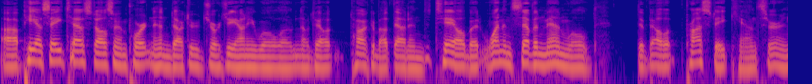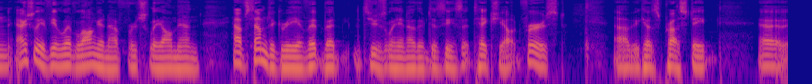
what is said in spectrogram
Uh, PSA test also important, and Dr. Giorgianni will uh, no doubt talk about that in detail. But one in seven men will develop prostate cancer, and actually, if you live long enough, virtually all men have some degree of it. But it's usually another disease that takes you out first, because prostate uh,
